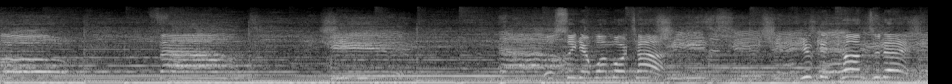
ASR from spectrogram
hope found here. We'll sing it one more time. You can come today.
